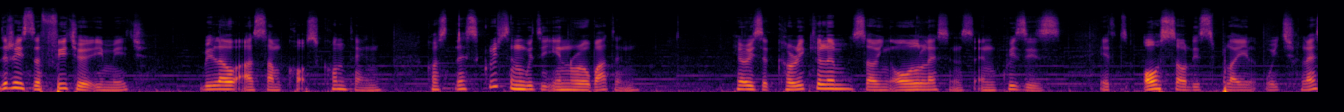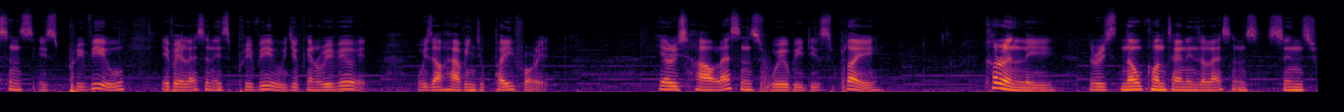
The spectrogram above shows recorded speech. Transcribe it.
There is a feature image. Below are some course content, course description with the enroll button, here is a curriculum showing all lessons and quizzes. It also displays which lessons is previewed. If a lesson is previewed, you can review it without having to pay for it. Here is how lessons will be displayed. Currently, there is no content in the lessons since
